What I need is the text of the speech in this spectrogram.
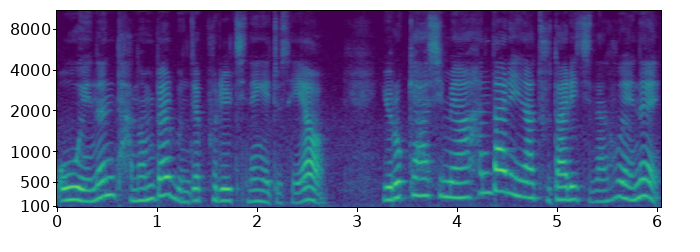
오후에는 단원별 문제풀이를 진행해 주세요. 이렇게 하시면 한 달이나 두 달이 지난 후에는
